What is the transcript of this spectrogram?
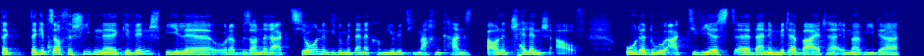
da, da gibt es auch verschiedene Gewinnspiele oder besondere Aktionen, die du mit deiner Community machen kannst. Bau eine Challenge auf. Oder du aktivierst äh, deine Mitarbeiter immer wieder,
